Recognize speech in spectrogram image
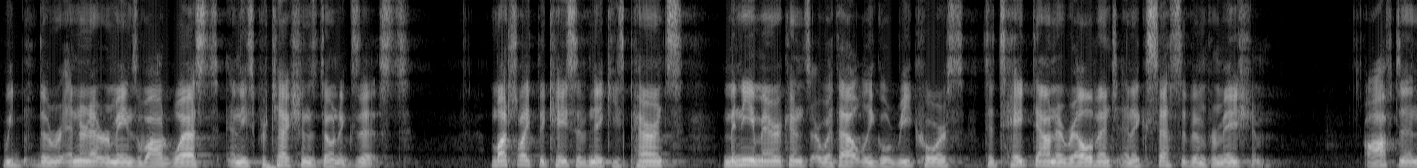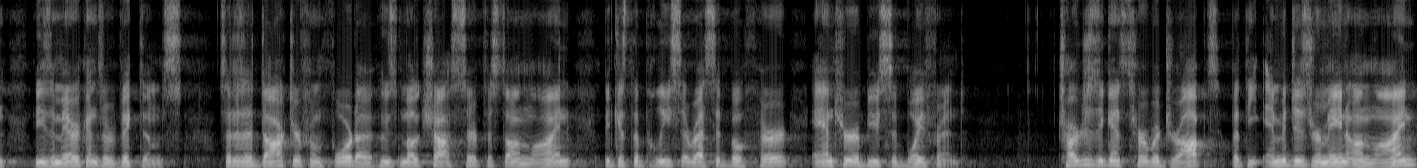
we, the internet remains Wild West, and these protections don't exist. Much like the case of Nikki's parents, many Americans are without legal recourse to take down irrelevant and excessive information. Often, these Americans are victims, So as a doctor from Florida whose mugshot surfaced online because the police arrested both her and her abusive boyfriend. Charges against her were dropped, but the images remain online,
